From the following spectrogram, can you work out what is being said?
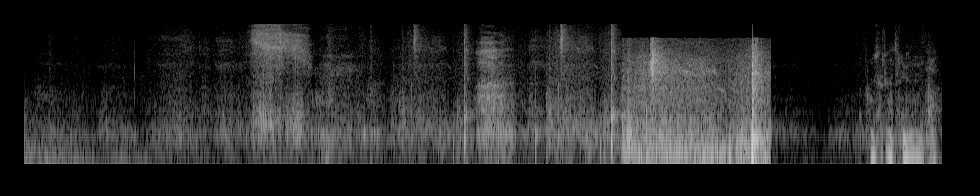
뭔 소리가 들렸는데?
